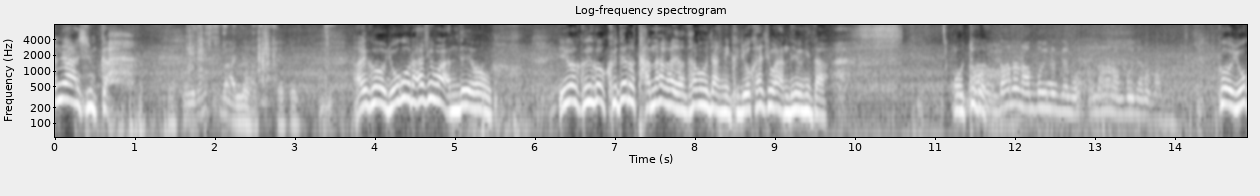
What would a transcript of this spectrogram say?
안녕하십니까. 아이고, 욕을 하시면 안 돼요. 이거, 그거 그대로 다 나가요, 사무장님. 그 욕하시면 안 됩니다. 어, 뜨거. 나는, 안 보이는데 뭐 나는 안 보이잖아 막. 그 욕,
